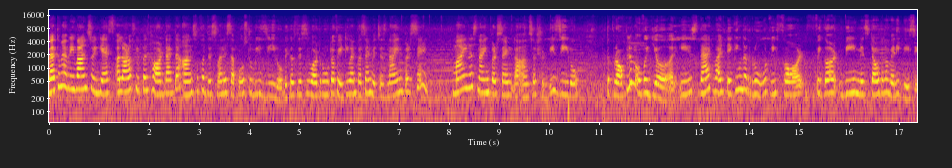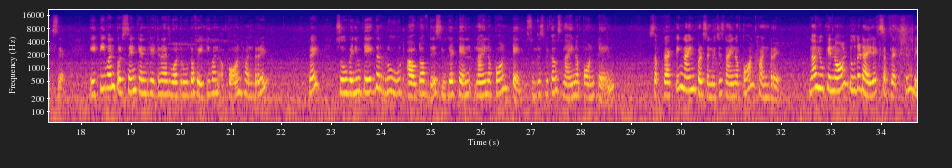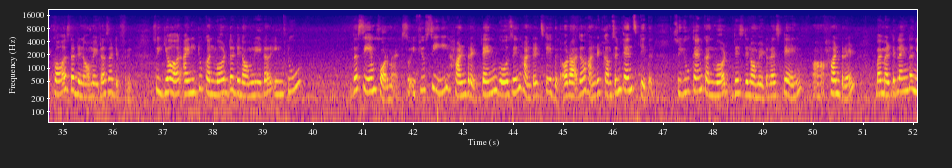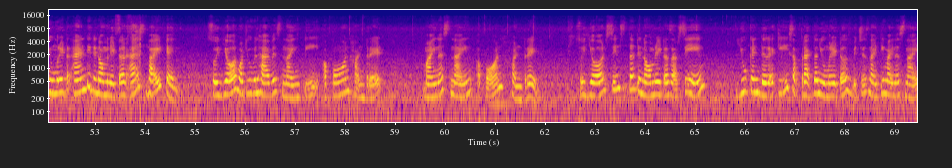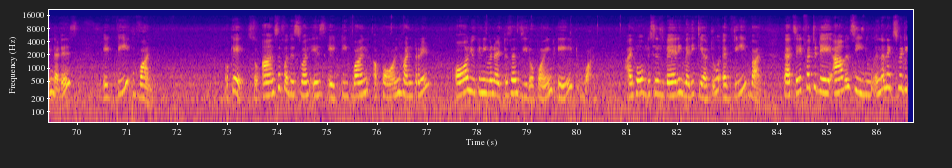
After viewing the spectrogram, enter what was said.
Welcome everyone. So yes, a lot of people thought that the answer for this one is supposed to be 0 because this is what root of 81% which is 9% minus 9% the answer should be 0. The problem over here is that while taking the root we fall figure we missed out on a very basic step. 81% can be written as what root of 81 upon 100 right so when you take the root out of this you get 10 9 upon 10 so this becomes 9 upon 10 subtracting 9% which is 9 upon 100. Now you cannot do the direct subtraction because the denominators are different. So here I need to convert the denominator into the same format. So if you see 100, 10 goes in 100 table or rather 100 comes in 10s table. So you can convert this denominator as 10, uh, 100 by multiplying the numerator and the denominator as by 10. So here what you will have is 90 upon 100 minus 9 upon 100. So here since the denominators are same you can directly subtract the numerators which is 90 minus 9 that is 81. Okay so answer for this one is 81 upon 100 or you can even write this as 0.81. I hope this is very very clear to everyone. That's it for today. I will see you in the next video.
